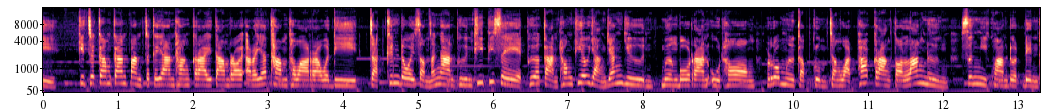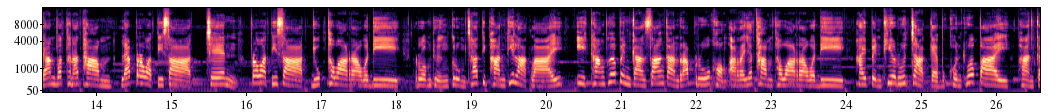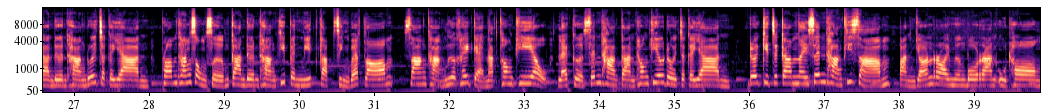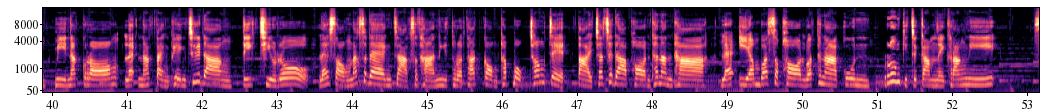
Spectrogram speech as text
กิจกรรมการปั่นจักรยานทางไกลตามรอยอารยธรรมทวาราวดี จัดขึ้นโดยสำนักงงานพื้นที่พิเศษ เพื่อการท่องเที่ยวอย่างยั่งยืน เมืองโบราณอู่ทอง ร่วมมือกับกลุ่มจังหวัดภาคกลางตอนล่างหนึ่ง ซึ่งมีความโดดเด่นด้านวัฒนธรรม และประวัติศาสตร์ เช่น ประวัติศาสตร์ ยุคทวาราวดี รวมถึงกลุ่มชาติพันธุ์ที่หลากหลาย อีกทั้งเพื่อเป็นการสร้างการรับรู้ของอารยธรรมทวาราวดี ให้เป็นที่รู้จักแก่บุคคลทั่วไป ผ่านการเดินทางด้วยจักรยาน พร้อมทั้งส่งเสริมการเดินทางที่เป็นมิตรกับสิ่งแวดล้อม สร้างทางเลือกให้แก่นักท่องเที่ยว และเกิดเส้นทางการท่องเที่ยวโดยจักรยาน โดยกิจกรรมในเส้นทางที่ 3 ปั่นย้อนรอยเมืองโบราณอู่ทอง มีนักร้อง และนักแต่งเพลงชื่อดัง ติ๊กชิโร่และ 2 นักแสดงจากสถานีโทรทัศน์กองทัพบกช่อง 7 ต่ายชัชดาพรธนันทา และเอี้ยมวัศพรวัฒนากุล ร่วมกิจกรรมในครั้งนี้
